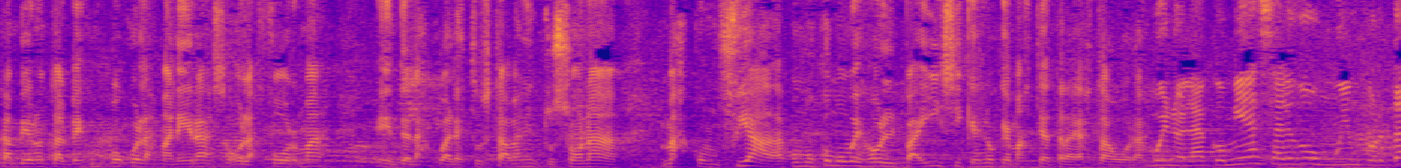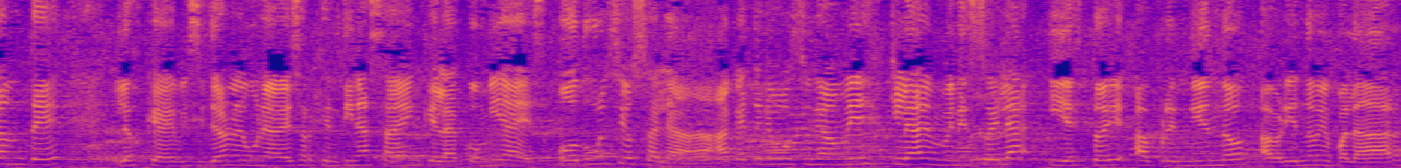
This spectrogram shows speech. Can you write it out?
cambiaron tal vez un poco las maneras o las formas entre las cuales tú estabas en tu zona más confiada. ¿Cómo, cómo ves el país y qué es lo que más te atrae hasta ahora? Bueno, la comida es algo muy importante. Los que visitaron alguna vez Argentina saben que la comida es o dulce o salada. Acá tenemos una mezcla en Venezuela y estoy aprendiendo, abriendo mi paladar.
